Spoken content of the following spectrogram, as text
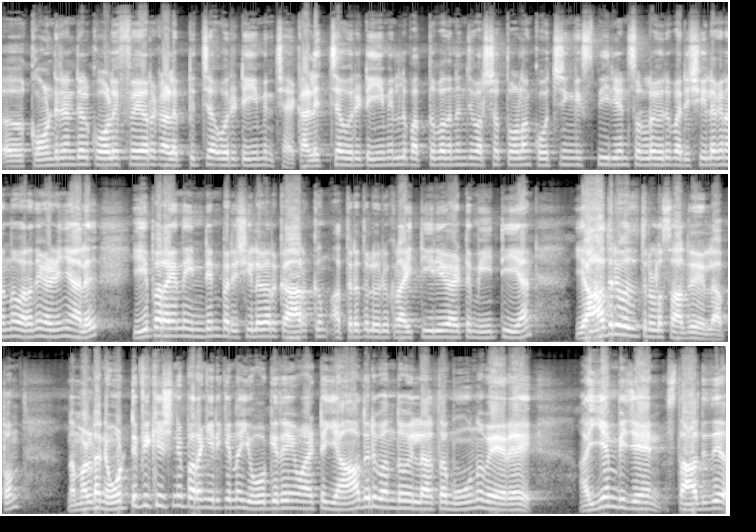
കോണ്ടിനെന്റൽ ക്വാളിഫയർ കളിപ്പിച്ച ഒരു ടീമിന് കളിച്ച ഒരു ടീമിൽ പത്ത് പതിനഞ്ച് വർഷത്തോളം കോച്ചിങ് എക്സ്പീരിയൻസ് ഉള്ള ഒരു പരിശീലകൻ എന്ന് പറഞ്ഞു കഴിഞ്ഞാൽ ഈ പറയുന്ന ഇന്ത്യൻ പരിശീലകർക്ക് ആർക്കും അത്തരത്തിലൊരു ക്രൈറ്റീരിയ ആയിട്ട് മീറ്റ് ചെയ്യാൻ യാതൊരു വിധത്തിലുള്ള സാധ്യതയില്ല. അപ്പം നമ്മളുടെ നോട്ടിഫിക്കേഷനിൽ പറഞ്ഞിരിക്കുന്ന യോഗ്യതയുമായിട്ട് യാതൊരു ബന്ധവുമില്ലാത്ത മൂന്ന് പേരെ ഐ എം വിജയൻ സാധ്യത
